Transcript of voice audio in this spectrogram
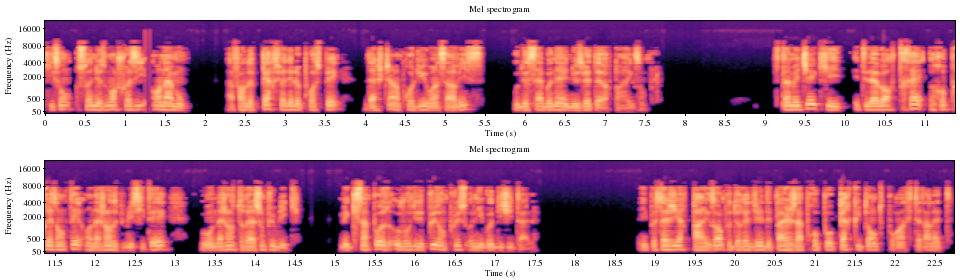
qui sont soigneusement choisis en amont, afin de persuader le prospect d'acheter un produit ou un service, ou de s'abonner à une newsletter par exemple. C'est un métier qui était d'abord très représenté en agence de publicité ou en agence de relations publiques, mais qui s'impose aujourd'hui de plus en plus au niveau digital. Il peut s'agir par exemple de rédiger des pages à propos percutantes pour un site internet,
